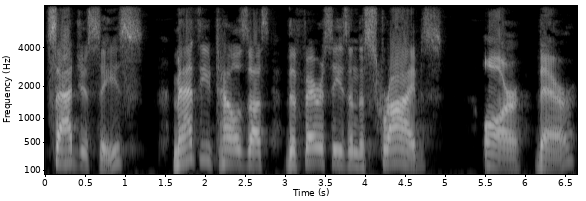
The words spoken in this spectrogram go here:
Sadducees. Matthew tells us the Pharisees and the scribes are there.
